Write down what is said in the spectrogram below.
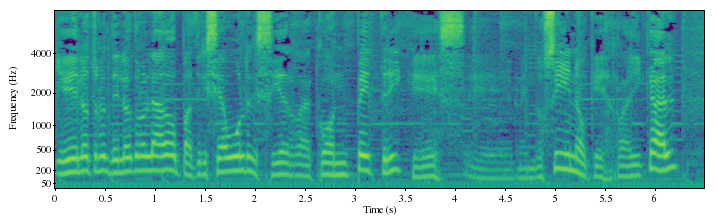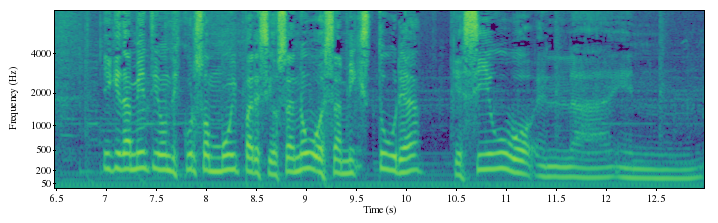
Y del otro, del otro lado, Patricia Bullrich cierra con Petri, que es eh, mendocino, que es radical, y que también tiene un discurso muy parecido. O sea, no hubo esa mixtura que sí hubo en la, en,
